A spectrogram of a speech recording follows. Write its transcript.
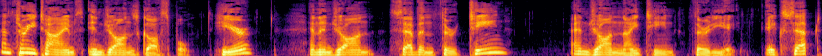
and three times in John's Gospel. Here, and in John 7:13 and John 19:38. Except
